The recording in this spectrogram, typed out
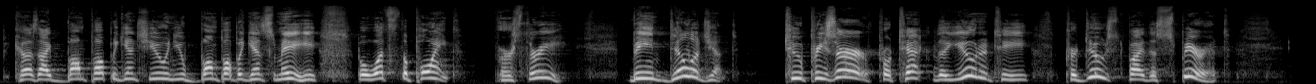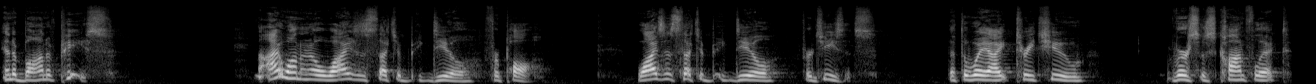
because I bump up against you and you bump up against me. But what's the point? Verse 3 being diligent to preserve, protect the unity produced by the Spirit in a bond of peace. Now, I want to know why is this such a big deal for Paul? Why is it such a big deal for Jesus? That the way I treat you versus conflict,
